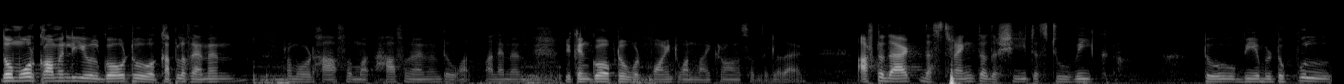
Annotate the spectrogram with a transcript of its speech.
Though more commonly you will go to a couple of mm from about half a half a mm to one, one mm you can go up to about 0.1 micron or something like that. After that the strength of the sheet is too weak to be able to pull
